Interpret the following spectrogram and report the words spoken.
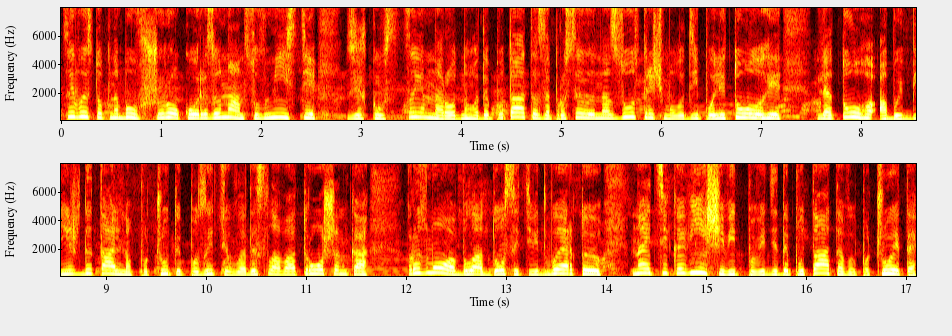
Цей виступ набув широкого резонансу в місті. У зв'язку з цим народного депутата запросили на зустріч молоді політологи для того, аби більш детально почути позицію Владислава Трошенка. Розмова була досить відвертою. Найцікавіші відповіді депутата ви почуєте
